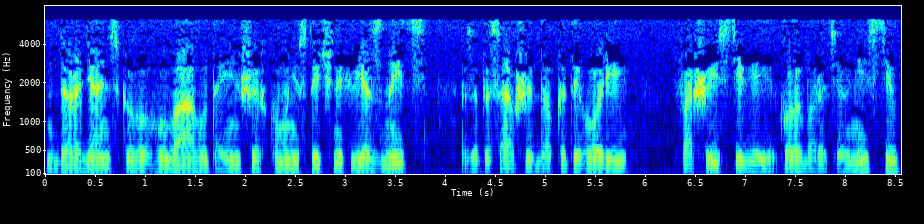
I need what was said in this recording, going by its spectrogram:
до радянського гулагу та інших комуністичних в'язниць, записавши до категорії фашистів і колабораціоністів,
